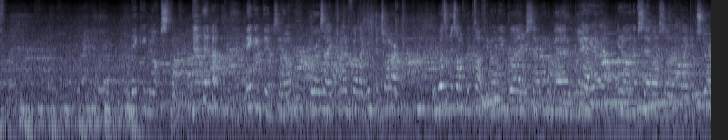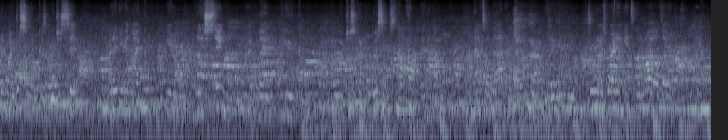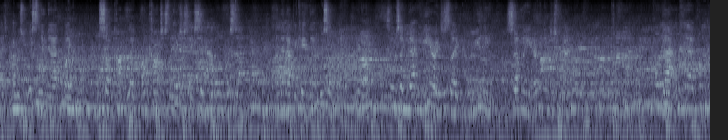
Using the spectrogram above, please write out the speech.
making up stuff, making things, you know. Whereas I kind of felt like with guitar, it wasn't as off the cuff, you know. The ukulele, I just sat around in bed and played, you know. And I've said also that like it started my whistling because I would just sit. I didn't even like, you know, really sing when I played the uke. I would just kind of whistle stuff, and, um, and that's all that. Like, so when I was writing Into the Wild, I, I, I was whistling that like subcon like unconsciously. I was just like sitting alone whistling, and then I became that whistle player, you know. So it was like that year. I just like really suddenly everything just went kind of back.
